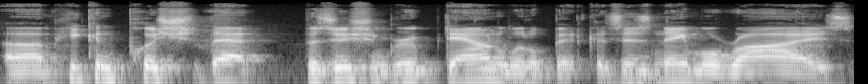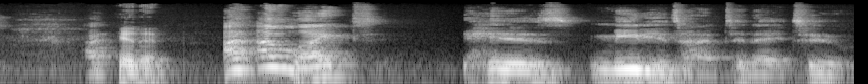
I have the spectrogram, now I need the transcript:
um, he can push that position group down a little bit because his name will rise in it. I, I liked his media time today too.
